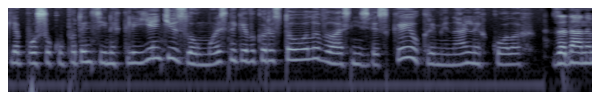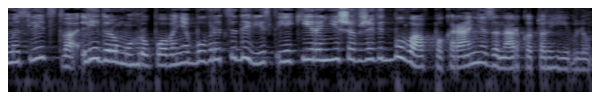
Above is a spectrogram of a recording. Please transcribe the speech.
Для пошуку потенційних клієнтів зловмисники використовували власні зв'язки у кримінальних колах. За даними слідства, лідером угруповання був рецидивіст, який раніше вже відбував покарання за наркоторгівлю.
